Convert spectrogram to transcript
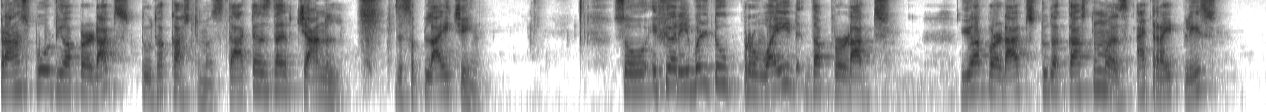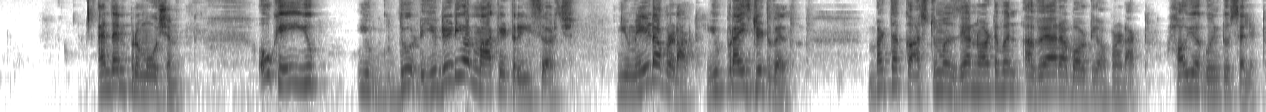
transport your products to the customers. That is the channel, the supply chain. So if you are able to provide the products, your products to the customers at right place, and then promotion. Okay, you you do you did your market research, you made a product, you priced it well, but the customers they are not even aware about your product, how you are going to sell it,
